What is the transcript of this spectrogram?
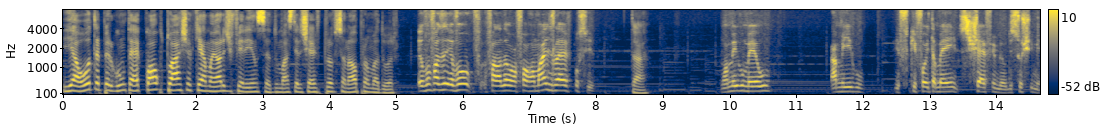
E a outra pergunta é qual tu acha que é a maior diferença do Masterchef profissional para amador? Eu vou fazer, eu vou falar da uma forma mais leve possível. Tá. Um amigo meu, amigo, que foi também chefe meu de sushi man.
